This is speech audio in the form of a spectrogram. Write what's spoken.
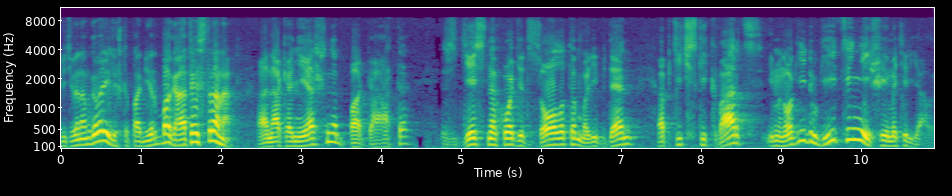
Ведь вы нам говорили, что Памир богатая страна. Она, конечно, богата, Здесь находят золото, молибден, оптический кварц и многие другие ценнейшие материалы.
